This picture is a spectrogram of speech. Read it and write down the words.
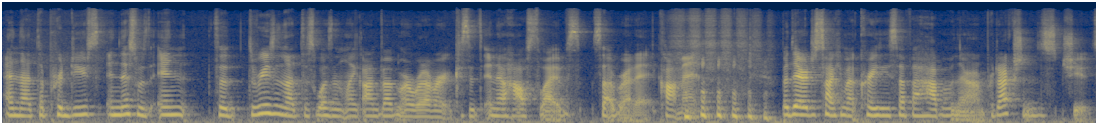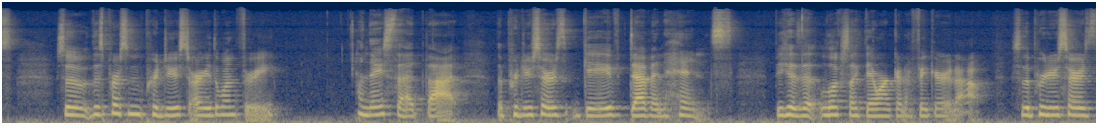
and that the produce and this was in so the reason that this wasn't like on Vevmo or whatever, because it's in a Housewives subreddit comment, but they were just talking about crazy stuff that happened when they're on productions shoots. So this person produced Are You the One 3, and they said that the producers gave Devin hints because it looked like they weren't going to figure it out. So the producers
